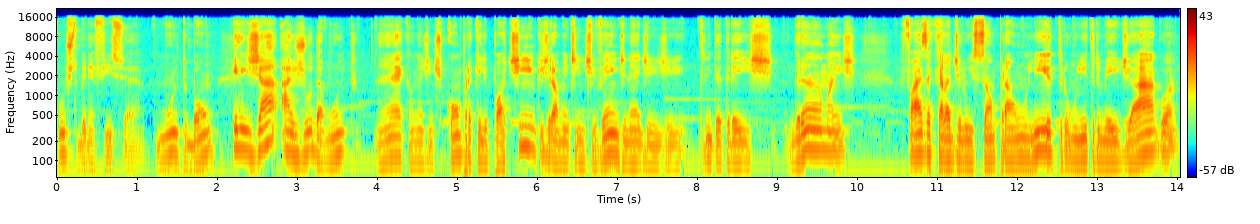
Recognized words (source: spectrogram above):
custo-benefício é muito bom. Ele já ajuda muito, né, quando a gente compra aquele potinho que geralmente a gente vende né, de, de 33 gramas, faz aquela diluição para um litro, um litro e meio de água.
